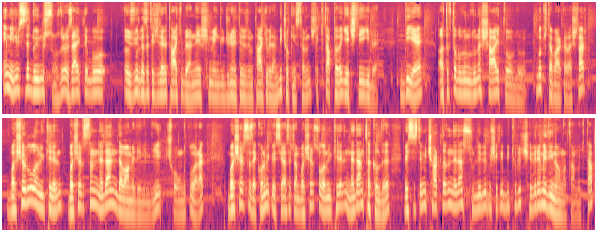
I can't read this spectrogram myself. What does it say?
Eminim siz de duymuşsunuzdur. Özellikle bu özgür gazetecileri takip eden, Nevşin Mengü, Cüneyt Özdemir'i takip eden birçok insanın işte kitapta da geçtiği gibi diye atıfta bulunulduğuna şahit olduğu bu kitap arkadaşlar başarılı olan ülkelerin başarısının neden devam edebildiği çoğunluklu olarak başarısız ekonomik ve siyasi açıdan başarısız olan ülkelerin neden takıldığı ve sistemin çarklarını neden sürülebilir bir şekilde bir türlü çeviremediğini anlatan bir kitap.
